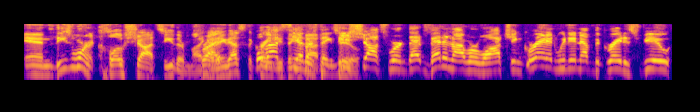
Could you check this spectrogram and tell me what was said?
And these weren't close shots either, Mike. I think that's the crazy well, that's thing the other about thing. These shots weren't that Ben and I were watching. Granted, we didn't have the greatest view,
